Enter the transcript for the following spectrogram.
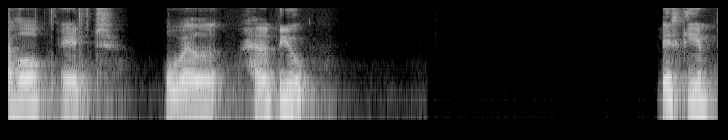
I hope it will help you. Please keep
